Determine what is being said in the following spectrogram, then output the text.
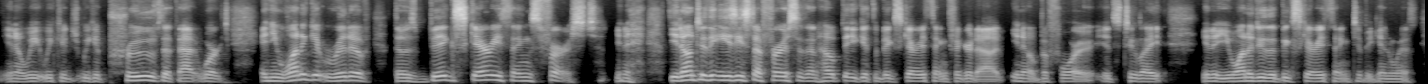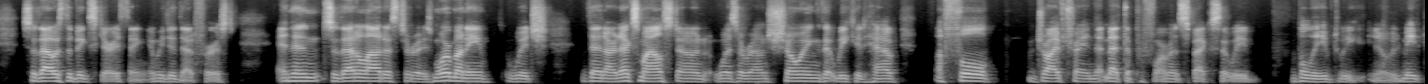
you know we, we could we could prove that that worked. And you want to get rid of those big scary things first. You know you don't do the easy stuff first and then hope that you get the big scary thing figured out you know before it's too late. You know you want to do the big scary thing to begin with. So that was the big scary thing and we did that first. And then so that allowed us to raise more money which then our next milestone was around showing that we could have a full drivetrain that met the performance specs that we believed we you know would meet.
